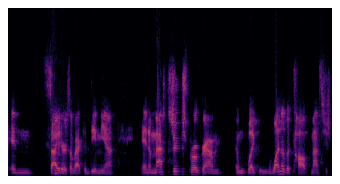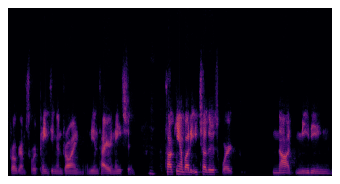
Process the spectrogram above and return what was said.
insiders of academia in a master's program and like one of the top master's programs for painting and drawing in the entire nation Mm. talking about each other's work not meeting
